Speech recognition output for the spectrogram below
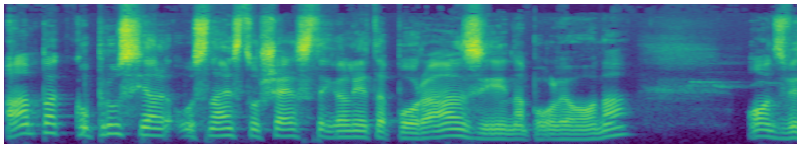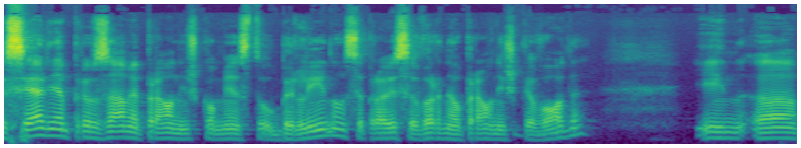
Ampak, ko Prusija 1806. leta porazi Napoleona, on z veseljem prevzame pravniško mesto v Berlinu, se pravi, se vrne v pravniške vode. In uh,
